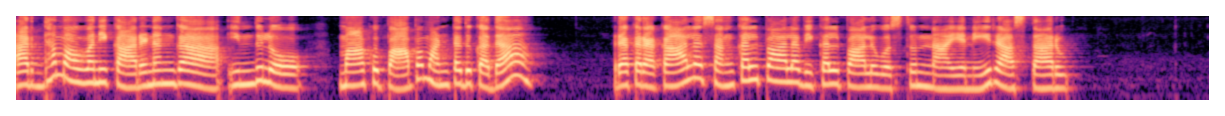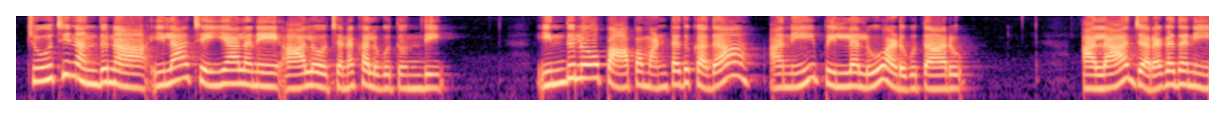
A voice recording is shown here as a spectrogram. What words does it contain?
అర్థం అవ్వని కారణంగా ఇందులో మాకు పాపం అంటదు కదా? రకరకాల సంకల్పాల వికల్పాలు వస్తున్నాయని రాస్తారు. చూచినందున ఇలా చెయ్యాలనే ఆలోచన కలుగుతుంది. ఇందులో పాపమంటదు కదా? అని పిల్లలు అడుగుతారు. అలా జరగదని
